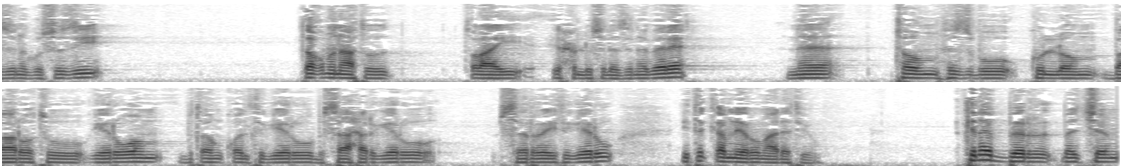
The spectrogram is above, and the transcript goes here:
እዚ ንጉስ እዚ ጥቕሚ ናቱ ጥራይ ይሕሉ ስለ ዝነበረ ነቶም ህዝቡ ኩሎም ባሮቱ ገይርዎም ብጠንቆልቲ ገይሩ ብሳሕር ገይሩ ብሰረይቲ ገይሩ ይጥቀም ነይሩ ማለት እዩ ክነብር መቸም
